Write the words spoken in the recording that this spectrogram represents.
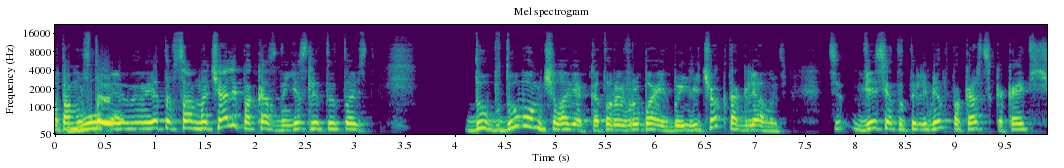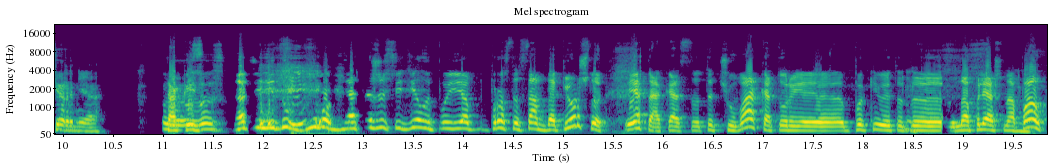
Потому Вот. что э, это в самом начале показано, если ты, то есть, дуб дубом человек, который врубает боевичок, так глянуть, весь этот элемент покажется какая-то херня. Так Э, и- за- Да ты не думай, Дима, я даже сидел и я просто сам допер, что это, оказывается, вот этот чувак, который э, этот, э, на пляж напал.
